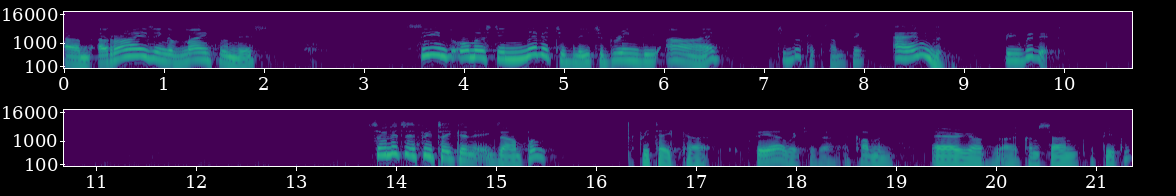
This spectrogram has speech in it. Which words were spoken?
um, arising of mindfulness seems almost inevitably to bring the I to look at something and be with it. So let's, if we take an example, we take uh, fear, which is a, a common area of uh, concern for people,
